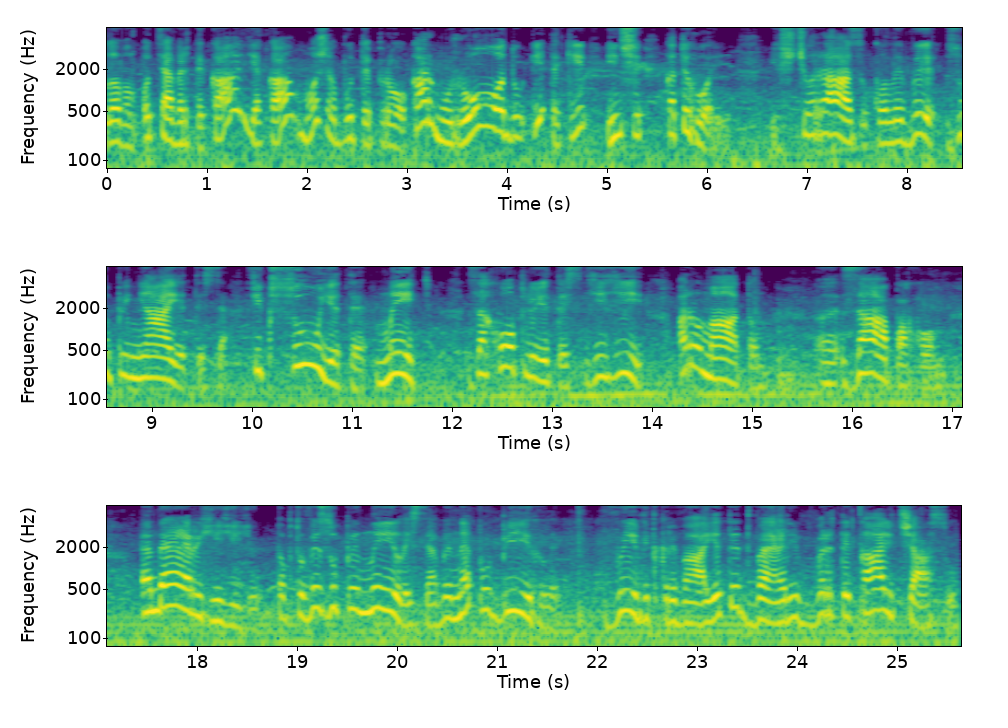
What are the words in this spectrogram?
Словом, оця вертикаль, яка може бути про карму роду і такі інші категорії. І щоразу, коли ви зупиняєтеся, фіксуєте мить, захоплюєтесь її ароматом, е, запахом, енергією, тобто ви зупинилися, ви не побігли, ви відкриваєте двері в вертикаль часу,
